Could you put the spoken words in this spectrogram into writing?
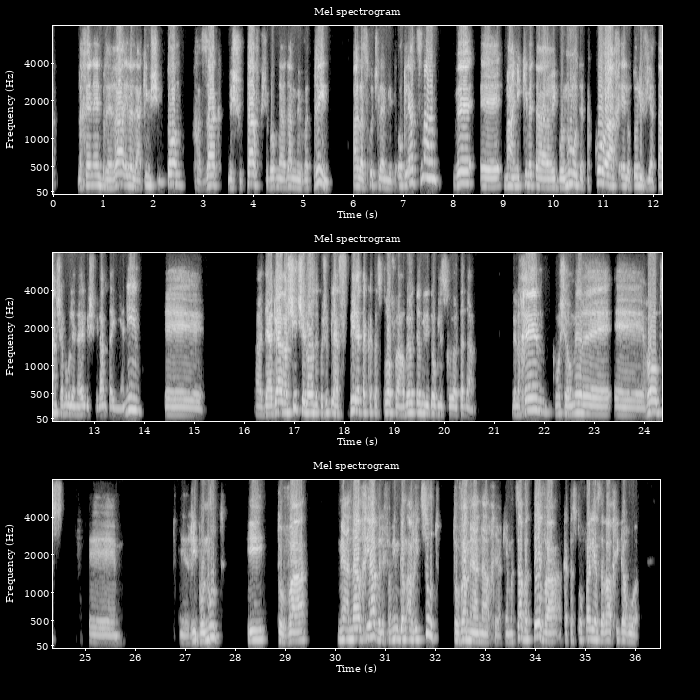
לכן אין ברירה אלא להקים שלטון חזק, משותף, שבו בני אדם מוותרים על הזכות שלהם לדאוג לעצמם, ומעניקים את הריבונות, את הכוח, אל אותו לוויתן שאמור לנהל בשבילם את העניינים, הדאגה הראשית שלו זה פשוט להסביר את הקטסטרופה, הרבה יותר מלדאוג לזכויות אדם. ולכן, כמו שאומר אה, אה, הובס, אה, אה, ריבונות היא טובה מאנרכיה, ולפעמים גם עריצות טובה מאנרכיה, כי המצב הטבע הקטסטרופלי זה הדבר הכי גרוע.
